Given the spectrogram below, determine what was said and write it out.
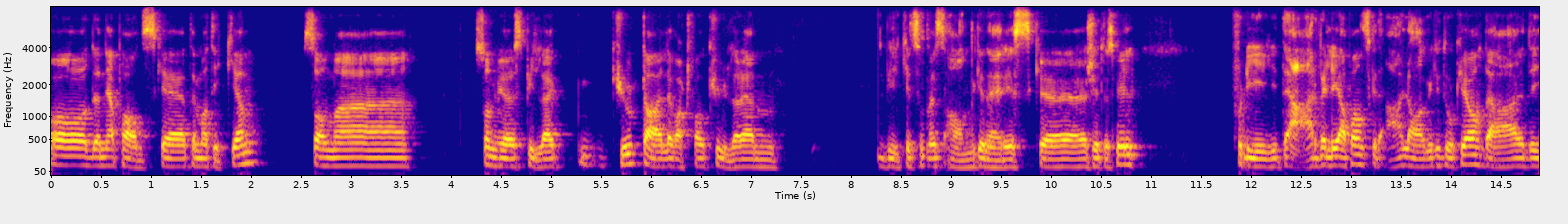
og den japanske tematikken som, som gjør spillet kult, da, eller i hvert fall kulere enn hvilket som helst annet generisk uh, skytespill. Fordi det er veldig japansk. Det er laget i Tokyo. De,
